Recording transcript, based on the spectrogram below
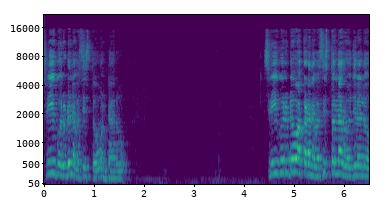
శ్రీగురుడు నివసిస్తూ ఉంటారు. శ్రీగురుడు అక్కడ నివసిస్తున్న రోజులలో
